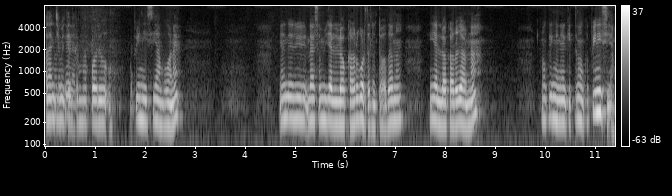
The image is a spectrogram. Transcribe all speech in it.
അത് അഞ്ച് മിനിറ്റ് അപ്പോൾ ഒരു ഫിനിഷ് ചെയ്യാൻ പോവാണേ. ഞാനൊരു ലേശം യെല്ലോ കളർ കൊടുത്തിട്ടുണ്ട് കേട്ടോ. അതാണ് ഈ യെല്ലോ കളർ കാണുന്നത് നമുക്ക് ഇങ്ങനെ ആക്കിയിട്ട് നമുക്ക് ഫിനിഷ് ചെയ്യാം.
